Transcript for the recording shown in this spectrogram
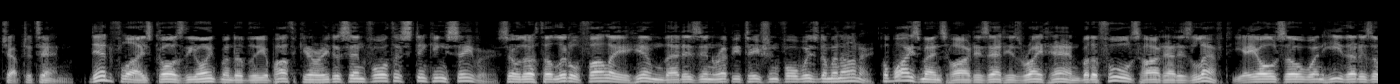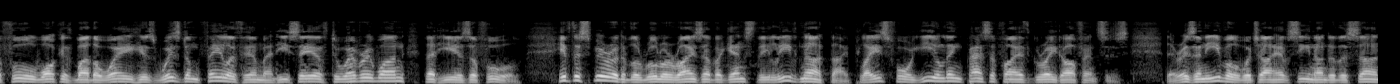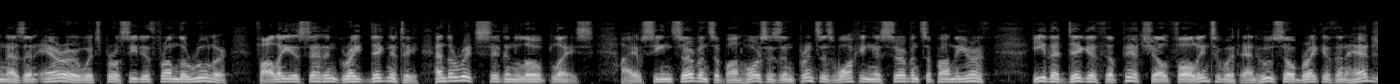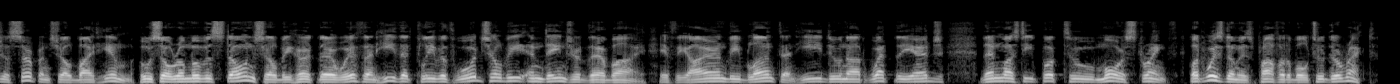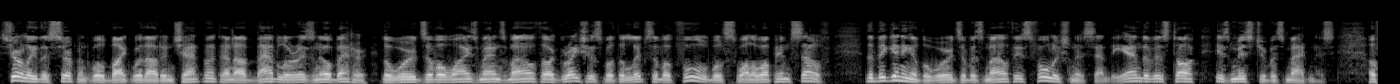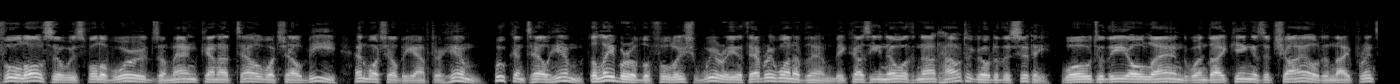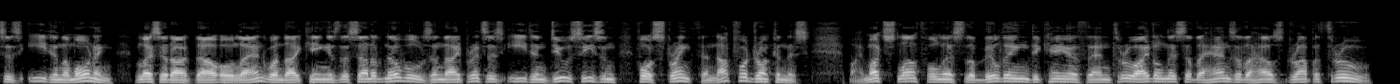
Chapter 10 Dead flies cause the ointment of the apothecary to send forth a stinking savour. So doth a little folly him that is in reputation for wisdom and honour. A wise man's heart is at his right hand, but a fool's heart at his left. Yea, also, when he that is a fool walketh by the way, his wisdom faileth him, and he saith to every one that he is a fool. If the spirit of the ruler rise up against thee, leave not thy place, for yielding pacifieth great offences. There is an evil which I have seen under the sun, as an error which proceedeth from the ruler. Folly is set in great dignity, and the rich sit in low place. I have seen servants upon horses, and princes walking as servants upon the earth. He that diggeth a pit shall fall into it, and whoso breaketh an hedge, a serpent shall bite him. Whoso removeth stones shall be hurt therewith, and he that cleaveth wood shall be endangered thereby. If the iron be blunt, and he do not whet the edge, then must he put to more strength. But wisdom is profitable to direct. Surely the serpent will bite without enchantment, and a babbler is no better. The words of a wise man's mouth are gracious, but the lips of a fool will swallow up himself. The beginning of the words of his mouth is foolishness, and the end of his talk is mischievous madness. A fool also is full of words. A man cannot tell what shall be, and what shall be after him. Who can tell him? The labor of the foolish wearieth every one of them, because he knoweth not how to go to the city. Woe to thee, O land, when thy king is a child, and thy princes eat in the morning. Blessed art thou, O land, when thy king is the son of nobles, and thy princes eat in due season for strength and not for drunkenness. By much slothfulness the building decayeth, and through idleness of the hands of the house droppeth through.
